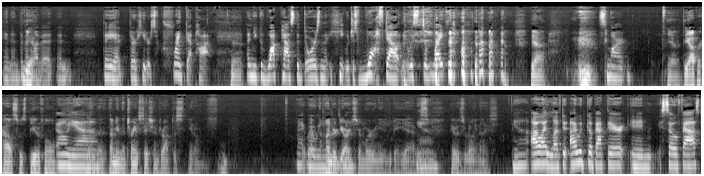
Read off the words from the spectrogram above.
in, in the middle Yeah. of it, and they had their heaters cranked up hot yeah, and you could walk past the doors and the heat would just waft out and it was delightful yeah, smart yeah. The opera house was beautiful. oh yeah And the, I mean, the train station dropped us, you know, right where we a needed hundred to be. yards from where we needed to be. Yeah, it was, Yeah. it was really nice. Yeah oh i loved it i would go back there in so fast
